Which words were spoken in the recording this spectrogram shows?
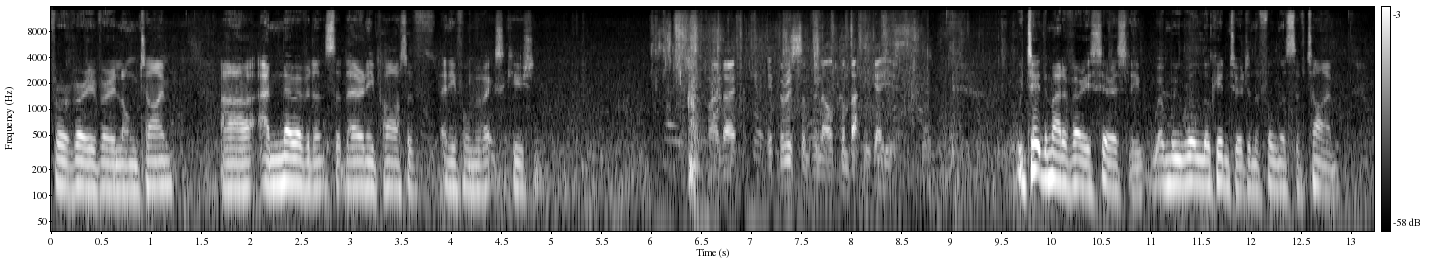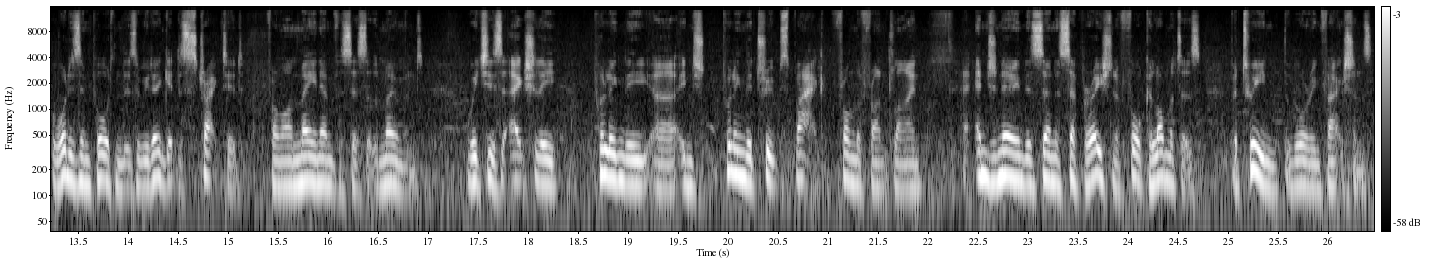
for a very, very long time, uh, and no evidence that they're any part of any form of execution. Right, Dave. If there is something, I'll come back and get you. We take the matter very seriously, and we will look into it in the fullness of time. But what is important is that we don't get distracted from our main emphasis at the moment, which is actually pulling the uh, in, pulling the troops back from the front line, engineering this zone of separation of four kilometres between the warring factions.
